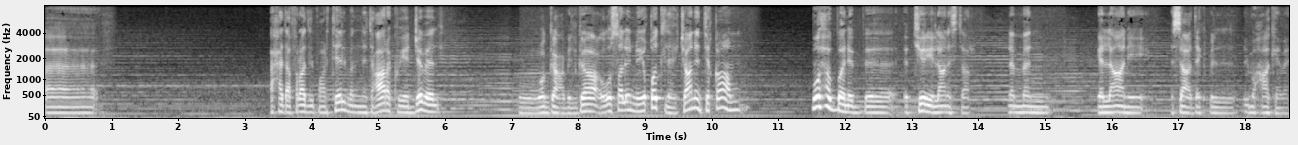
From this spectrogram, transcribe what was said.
آه، أحد أفراد المارتيل من تعارك ويا الجبل ووقع بالقاع ووصل إنه يقتله. كان انتقام مو حبا بتيري لانستر لما قال أني أساعدك بالمحاكمة.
